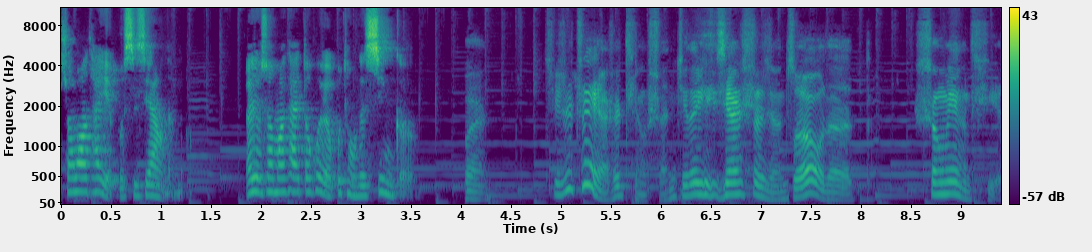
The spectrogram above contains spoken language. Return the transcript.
双胞胎也不是这样的嘛。而且双胞胎都会有不同的性格，对，其实这也是挺神奇的一件事情。所有的生命体，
